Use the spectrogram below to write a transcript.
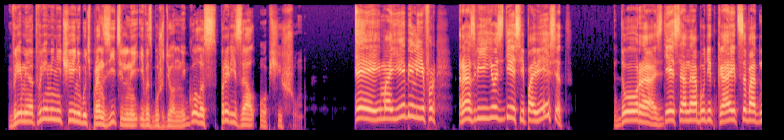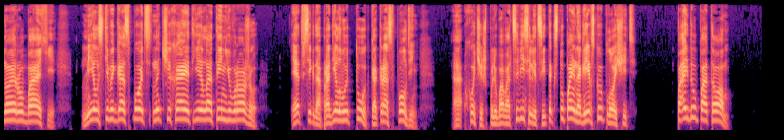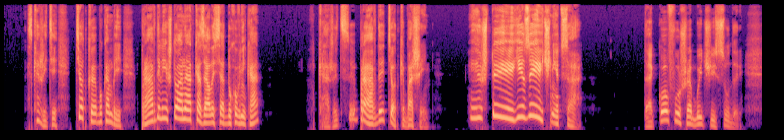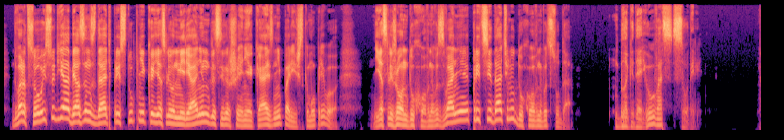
Время от времени чей-нибудь пронзительный и возбужденный голос прорезал общий шум. «Эй, моей Белифор, разве ее здесь и повесят?» «Дура, здесь она будет каяться в одной рубахе. Милостивый Господь начихает ей латынью в рожу. Это всегда проделывают тут, как раз в полдень. А хочешь полюбоваться виселицей, так ступай на Гревскую площадь. Пойду потом. Скажите, тетка Букамбри, правда ли, что она отказалась от духовника? Кажется, правда, тетка Башинь. Ишь ты, язычница! Таков уж обычай, сударь. Дворцовый судья обязан сдать преступника, если он мирянин для совершения казни парижскому приво. Если же он духовного звания, председателю духовного суда. Благодарю вас, сударь.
